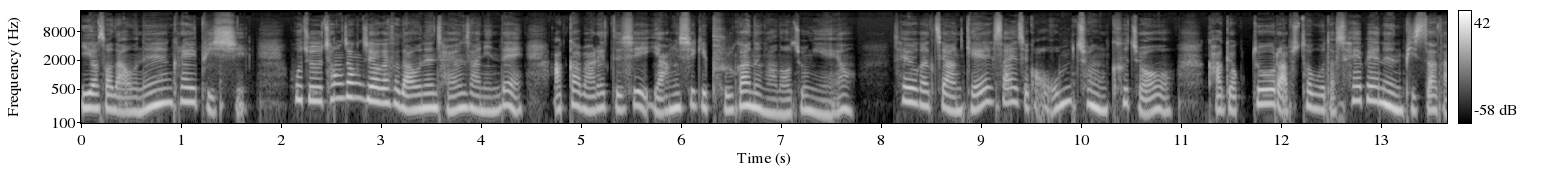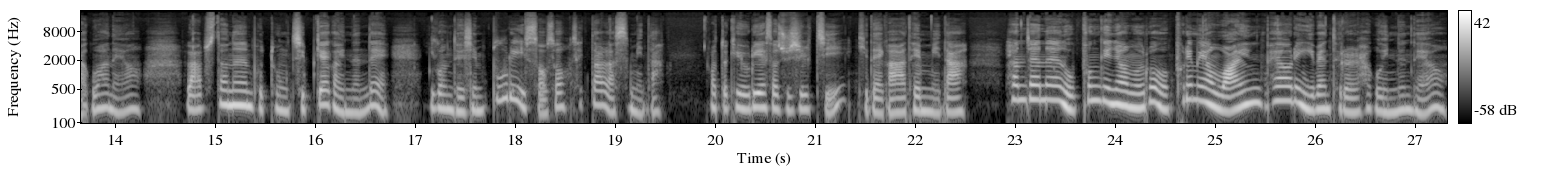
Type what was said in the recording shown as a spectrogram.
이어서 나오는 크레이피쉬. 호주 청정 지역에서 나오는 자연산인데 아까 말했듯이 양식이 불가능한 어종이에요. 새우 같지 않게 사이즈가 엄청 크죠. 가격도 랍스터보다 3배는 비싸다고 하네요. 랍스터는 보통 집게가 있는데 이건 대신 뿔이 있어서 색달랐습니다. 어떻게 요리해서 주실지 기대가 됩니다. 현재는 오픈 기념으로 프리미엄 와인 페어링 이벤트를 하고 있는데요.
